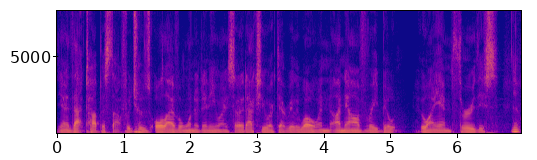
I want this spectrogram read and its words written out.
you know, that type of stuff, which was all I ever wanted anyway. So it actually worked out really well. And I now I've rebuilt who I am through this. Yep.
